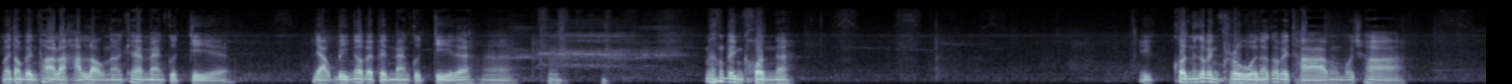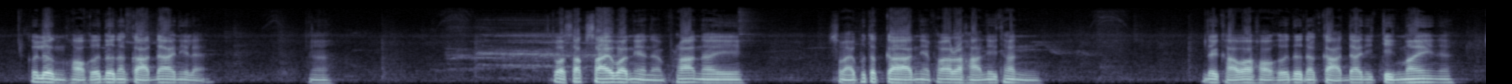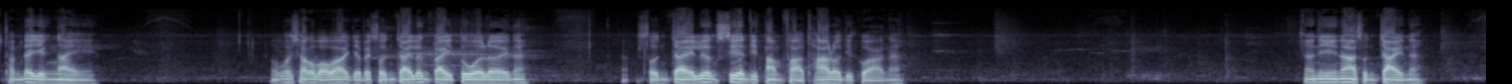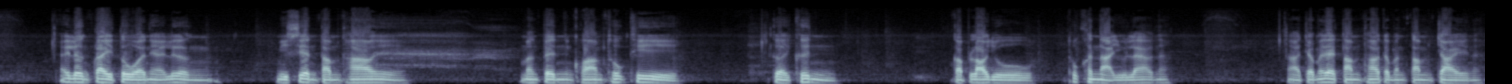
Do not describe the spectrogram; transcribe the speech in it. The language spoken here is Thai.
ไม่ต้องเป็นพระอรหันต์หรอกนะ แค่แมงกุดจี อยากบินก็ไปเป็นแมงกุดจีแล้วไม่ต้องเป็นคนนะ อีกคนนึงก็เป็นครูนะ ก็ไปถามหลวงพ่อชา ก็เรื่องหอเหินเดินอากาศได้นี่แหละ นะ ก็ซักไซว่าเนี่ยนะพระในสมัยพุทธกาลเนี่ยพระอรหันต์นี่ท่าน ได้ข่าวว่าหอเหินเดินอากาศได้นี่จริงไหมนะทำได้ยังไงหลวงพ่อชาก็บอกว่าอย่าไปสนใจเรื่องไกลตัวเลยนะ สนใจเรื่องเสี้ยนที่ตามฝ่าเท้าเราดีกว่านะอันนี้น่าสนใจนะไอ้เรื่องใกล้ตัวเนี่ยเรื่องมีเสี้ยนตำเท้านี่ มันเป็นความทุกข์ที่เกิดขึ้นกับเราอยู่ทุกขณะอยู่แล้วนะ อาจจะไม่ได้ตำเท้าแต่มันตำใจนะ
